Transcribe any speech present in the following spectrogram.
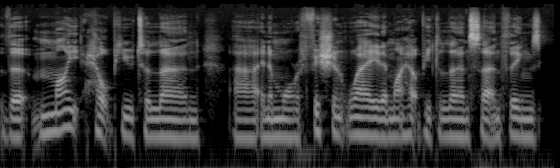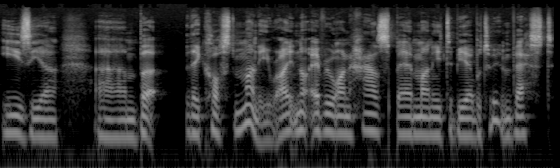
that might help you to learn uh, in a more efficient way. They might help you to learn certain things easier, um, but they cost money, right? Not everyone has spare money to be able to invest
